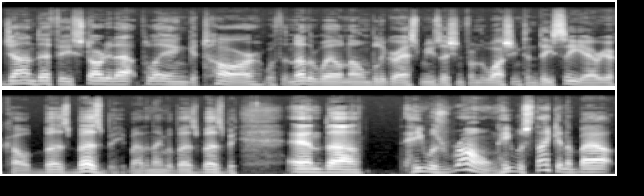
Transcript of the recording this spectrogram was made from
John Duffey started out playing guitar with another well known bluegrass musician from the Washington, D.C. area called Buzz Busby, by the name of Buzz Busby. And uh, he was wrong. He was thinking about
